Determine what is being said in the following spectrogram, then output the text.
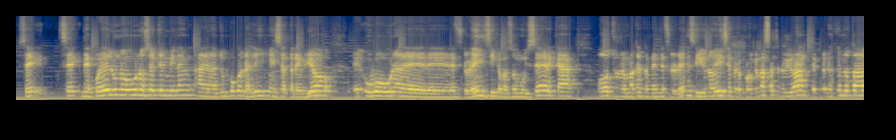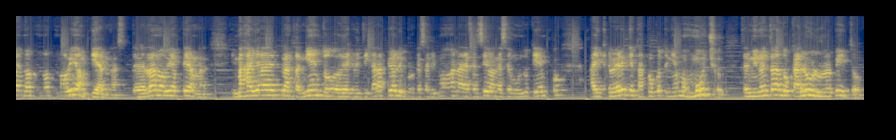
después del 1-1, sé que el Milan adelantó un poco las líneas y se atrevió. Eh, hubo una de, de, Florenzi que pasó muy cerca, otro remate también de Florenzi. Y uno dice, ¿pero por qué no se atrevió antes? Pero es que no, no, no, habían piernas. De verdad, no habían piernas. Y más allá del planteamiento o de criticar a Pioli porque salimos a la defensiva en el segundo tiempo, hay que ver que tampoco teníamos mucho. Terminó entrando Calulu, repito.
